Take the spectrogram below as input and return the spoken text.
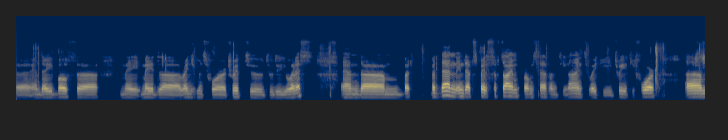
uh, and they both uh, made made uh, arrangements for a trip to to the U.S. and um, but but then in that space of time from 79 to 83 84 um,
